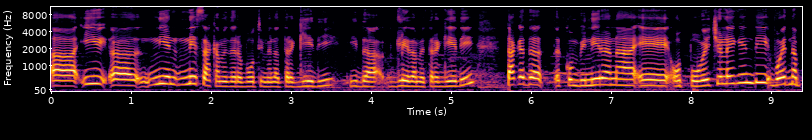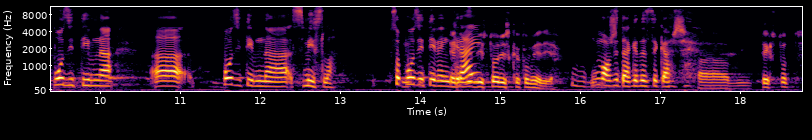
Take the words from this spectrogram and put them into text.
А, и а, ние не сакаме да работиме на трагедии и да гледаме трагедии, така да комбинирана е од повеќе легенди во една позитивна а, позитивна смисла. Со позитивен крај. Една историска комедија. Може така да се каже. А, текстот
